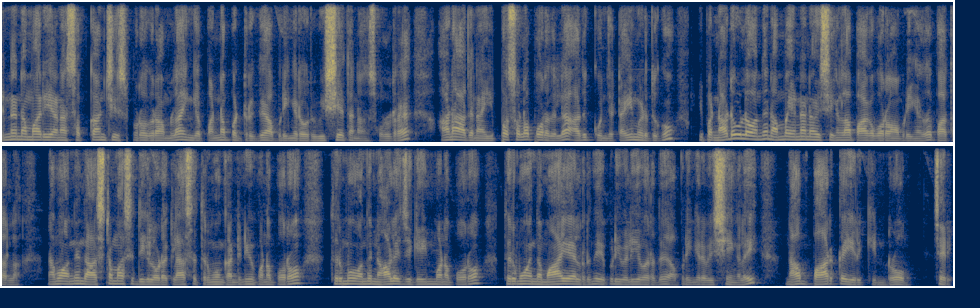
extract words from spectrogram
என்னென்ன மாதிரியான சப்கான்ஷியஸ் ப்ரோக்ராம்லாம் இங்கே பண்ணப்பட்டிருக்கு அப்படிங்கிற ஒரு விஷயத்தை நான் சொல்கிறேன் ஆனால் அதை நான் இப்போ சொல்ல போகிறதில்ல அதுக்கு கொஞ்சம் டைம் எடுத்துக்கும். இப்போ நடுவில் வந்து நம்ம என்னென்ன விஷயங்கள்லாம் பார்க்க போகிறோம் அப்படிங்கிறத பார்த்துடலாம். நம்ம வந்து இந்த அஷ்டமா சித்திகளோட கிளாஸை திரும்பவும் கண்டினியூ பண்ண போகிறோம் திரும்பவும் வந்து நாலேஜ் கெயின் பண்ண போகிறோம் திரும்பவும் இந்த மாயாலிருந்து எப்படி வெளியே வருது அப்படிங்கிற விஷயங்களை நாம் பார்க்க இருக்கின்றோம். சரி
